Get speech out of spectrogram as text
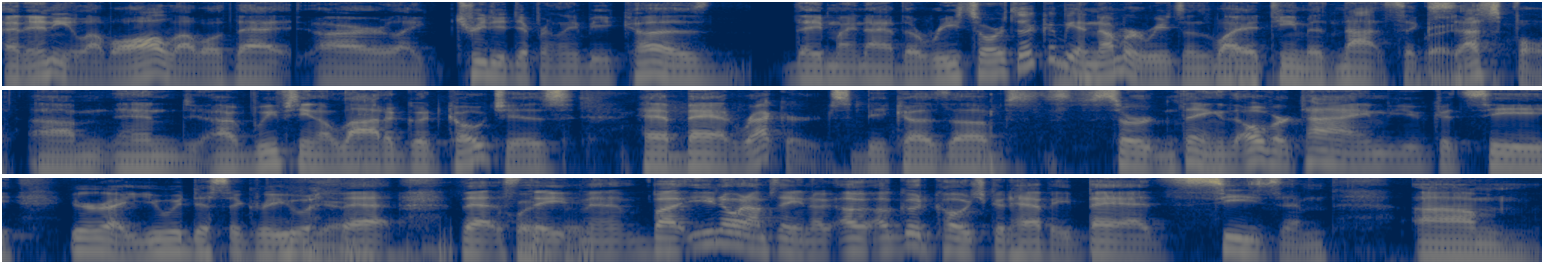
at any level, all levels that are like treated differently because they might not have the resource. There could be a number of reasons why a team is not successful. Right. Um, and uh, we've seen a lot of good coaches have bad records because of s- certain things. Over time, you could see. You're right. You would disagree with yeah, that that statement, but you know what I'm saying. A, a, good coach could have a bad season, um,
